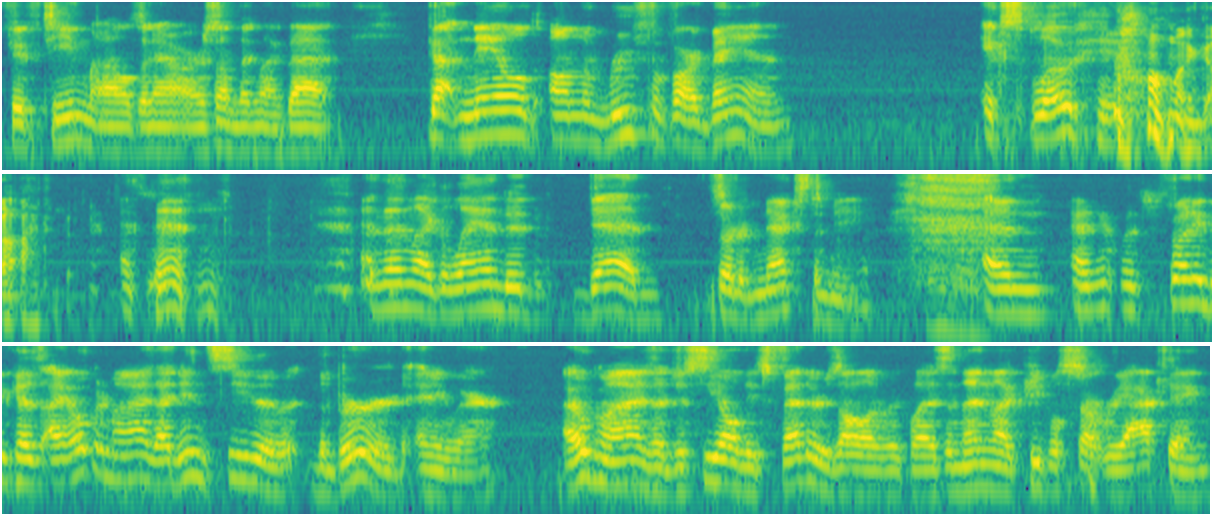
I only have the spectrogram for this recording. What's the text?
15 miles an hour or something like that. Got nailed on the roof of our van, exploded, Oh my god. and then and then like landed dead sort of next to me. And and it was funny because i opened my eyes i didn't see the the bird anywhere. I open my eyes i just see all these feathers all over the place and then like people start reacting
